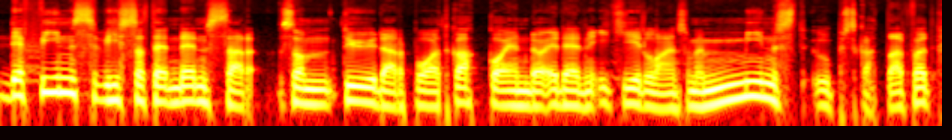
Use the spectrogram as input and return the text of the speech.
det finns vissa tendenser som tyder på att Kakko ändå är den i Kidline som är minst uppskattad. För att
